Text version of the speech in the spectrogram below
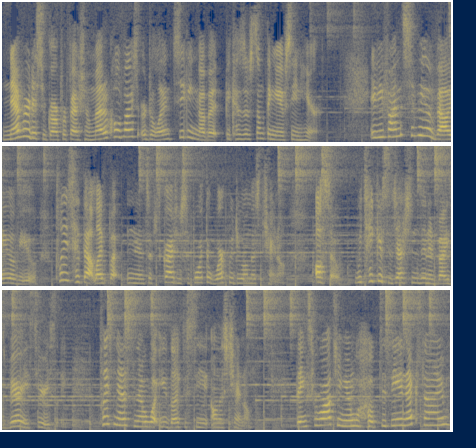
Never disregard professional medical advice or delay in seeking of it because of something you have seen here. If you find this to be of value of you, please hit that like button and subscribe to support the work we do on this channel. Also, we take your suggestions and advice very seriously. Please let us know what you'd like to see on this channel. Thanks for watching and we'll hope to see you next time.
